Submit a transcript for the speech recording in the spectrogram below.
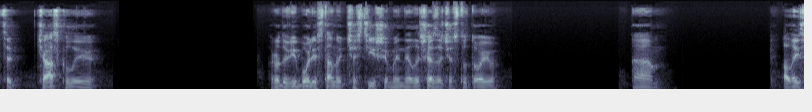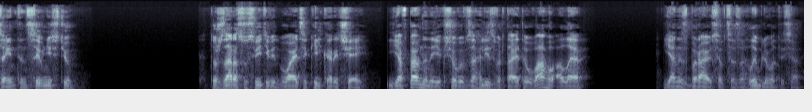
це час, коли родові болі стануть частішими не лише за частотою, але й за інтенсивністю. Тож зараз у світі відбувається кілька речей. Я впевнений, якщо ви взагалі звертаєте увагу, але я не збираюся в це заглиблюватися.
